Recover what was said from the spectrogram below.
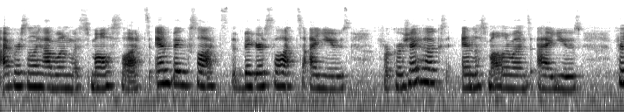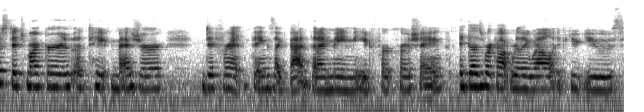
I personally have one with small slots and big slots. The bigger slots I use for crochet hooks and the smaller ones I use for stitch markers, a tape measure, different things like that that I may need for crocheting. It does work out really well if you use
